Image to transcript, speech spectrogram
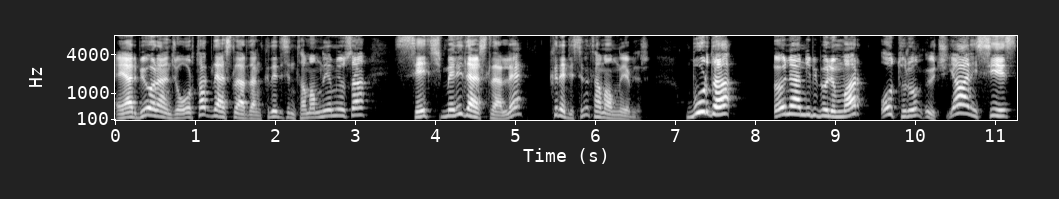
Eğer bir öğrenci ortak derslerden kredisini tamamlayamıyorsa seçmeli derslerle kredisini tamamlayabilir. Burada önemli bir bölüm var. Oturum 3. Yani siz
